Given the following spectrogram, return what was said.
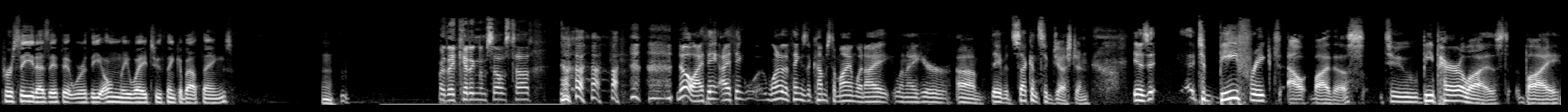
proceed as if it were the only way to think about things. Hmm. Are they kidding themselves, Todd? no, I think I think one of the things that comes to mind when I when I hear um, David's second suggestion is it, to be freaked out by this, to be paralyzed by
